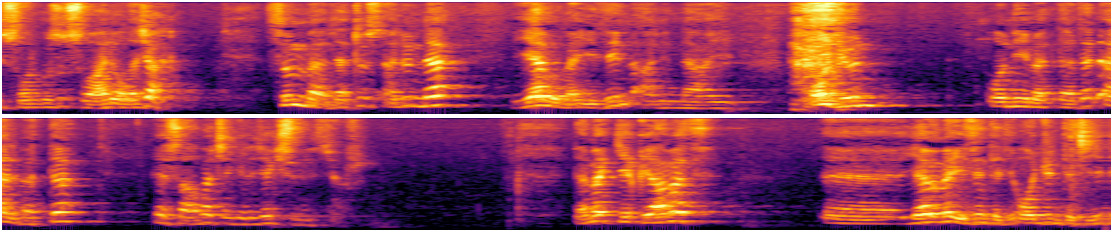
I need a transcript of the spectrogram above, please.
Bir sorgusu, suali olacak. ثُمَّ لَتُسْأَلُنَّ يَوْمَ اِذٍ عَنِ النَّعِيمِ O gün o nimetlerden elbette hesaba çekileceksiniz diyor. Demek ki kıyamet e, yevme izin dediği, o gün dediği,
